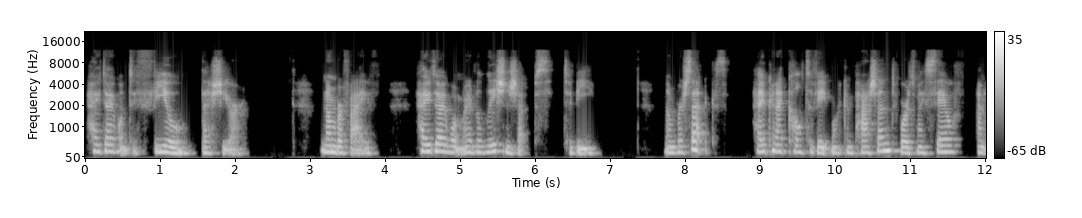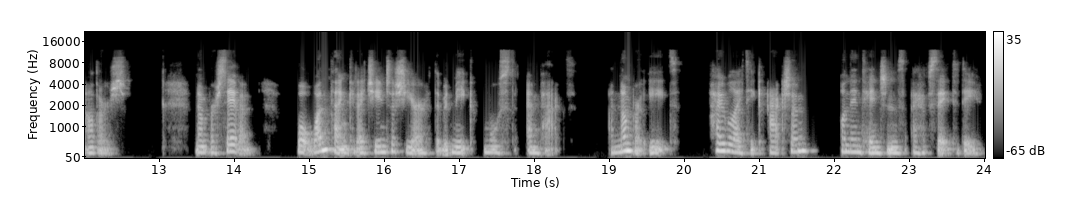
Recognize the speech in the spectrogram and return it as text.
how do I want to feel this year? Number five, how do I want my relationships to be? Number six, how can I cultivate more compassion towards myself and others? Number seven, what one thing could I change this year that would make most impact? And number eight, how will I take action on the intentions I have set today?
